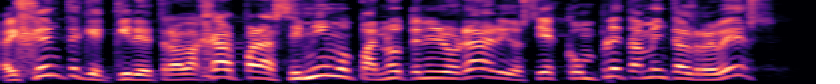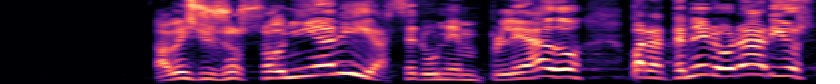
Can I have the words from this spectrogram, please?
Hay gente que quiere trabajar para sí mismo para no tener horarios y es completamente al revés. A veces yo soñaría ser un empleado para tener horarios,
